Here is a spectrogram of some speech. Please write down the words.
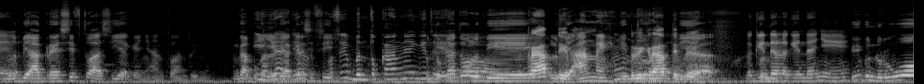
ya. Lebih agresif tuh Asia kayaknya hantu-hantunya. Enggak bukan lebih Iya, dia, agresif sih. maksudnya bentukannya gitu Bentuknya ya. tuh lebih Kreatif. lebih aneh Hmm. gitu. Lebih kreatif ya? Iya. Legenda-legendanya ya. Iya genderuwo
